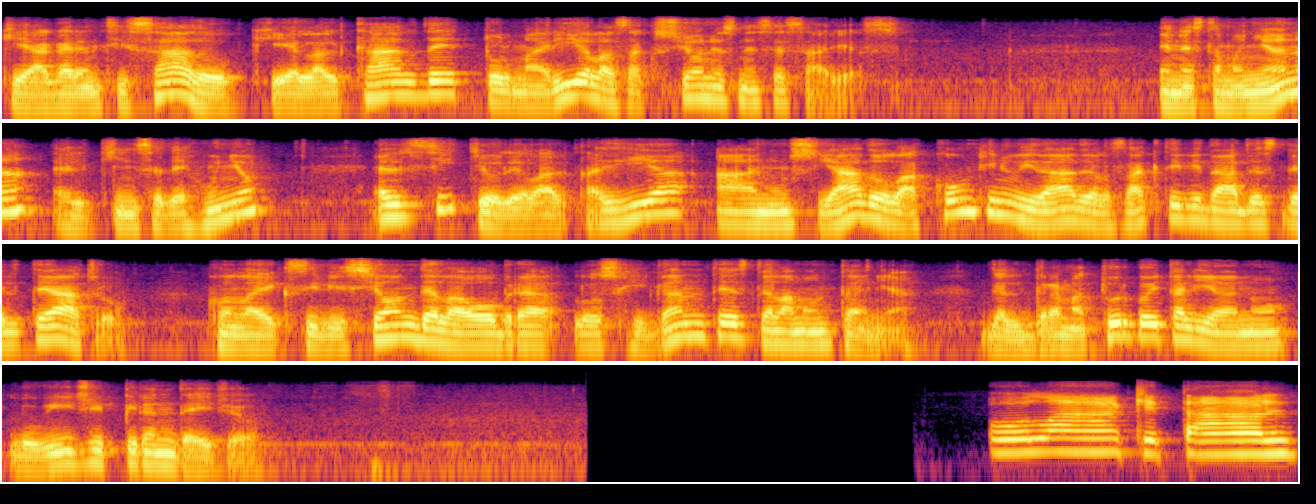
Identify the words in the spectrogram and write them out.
que ha garantizado que el alcalde tomaría las acciones necesarias. En esta mañana, el 15 de junio, el sitio de la alcaldía ha anunciado la continuidad de las actividades del teatro con la exhibición de la obra Los gigantes de la montaña del dramaturgo italiano Luigi Pirandello. Olá, que tal?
